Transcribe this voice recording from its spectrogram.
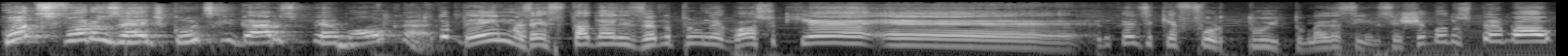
Quantos foram os head coaches que ganharam o Super Bowl, cara? Tudo bem, mas aí você tá analisando pra um negócio que é, é- Eu não quero dizer que é fortuito, mas assim, você chegou no Super Bowl,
